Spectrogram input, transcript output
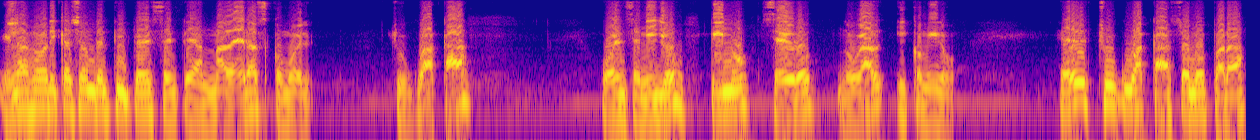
En la fabricación del triple se emplean maderas como el chuhuacá o encenillo, pino, cedro, nogal y comino. El chuhuacá solo para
